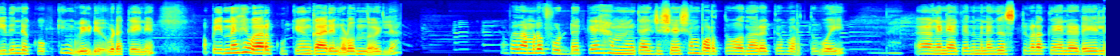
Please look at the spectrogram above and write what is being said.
ഈദിന്റെ കുക്കിംഗ് വീഡിയോ ഇവിടെ കഴിഞ്ഞ്. അപ്പോൾ ഇന്നേ വേറെ കുക്കിങ്ങും കാര്യങ്ങളൊന്നുമില്ല. അപ്പോൾ നമ്മൾ ഫുഡൊക്കെ കഴിച്ച ശേഷം പുറത്ത് പോകുന്നവരൊക്കെ പുറത്ത് പോയി. അങ്ങനെയൊക്കെ. പിന്നെ ഗസ്റ്റുകളൊക്കെ അതിന്റെ ഇടയിൽ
